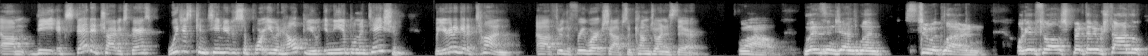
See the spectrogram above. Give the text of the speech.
Um, the extended tribe experience, we just continue to support you and help you in the implementation, but you're going to get a ton uh, through the free workshop. So come join us there. Wow. Ladies and gentlemen, Stu McLaren. Ok, pessoal, espero que tenham gostado.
